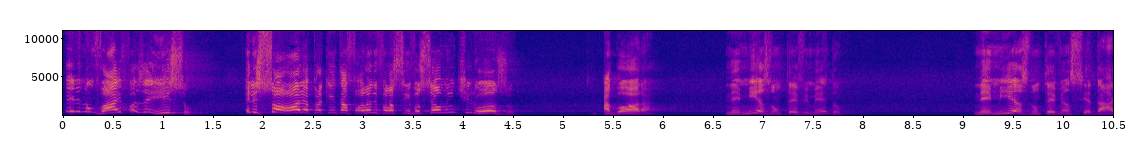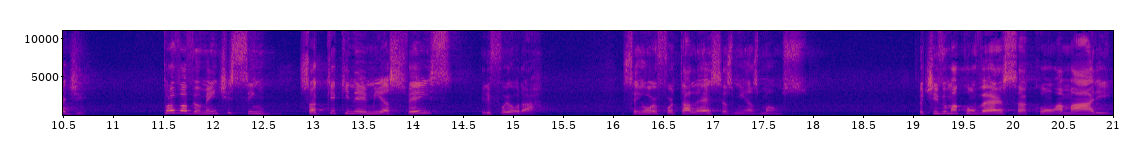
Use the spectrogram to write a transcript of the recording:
Ele não vai fazer isso. Ele só olha para quem está falando e fala assim: você é um mentiroso. Agora, Neemias não teve medo? Neemias não teve ansiedade? Provavelmente sim. Só que o que, Neemias fez? Ele foi orar. Senhor, fortalece as minhas mãos. Eu tive uma conversa com a Mari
